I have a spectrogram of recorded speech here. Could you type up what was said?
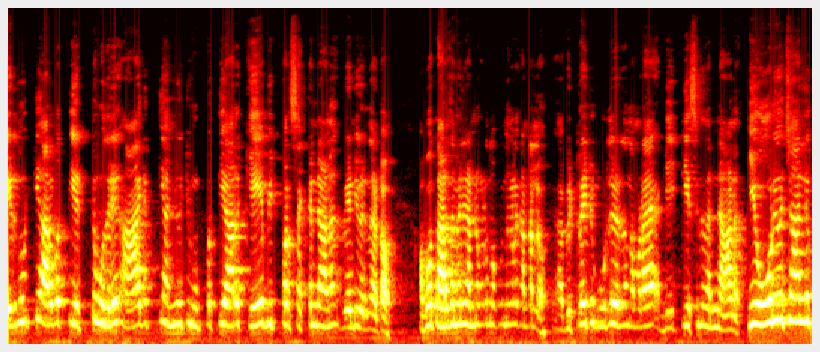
എഴുന്നൂറ്റി അറുപത്തി എട്ട് മുതൽ ആയിരത്തി അഞ്ഞൂറ്റി മുപ്പത്തി ആറ് കെ ബിറ്റ് പെർ സെക്കൻഡ് ആണ് വേണ്ടി വരുന്നത് കേട്ടോ. അപ്പോൾ താരതമ്യം രണ്ടും കൂടെ നോക്കുമ്പോൾ നിങ്ങൾ കണ്ടല്ലോ ബിറ്റ് കൂടുതൽ വരുന്നത് നമ്മുടെ ഡി ടി എസിന് തന്നെയാണ്. ഈ ഓഡിയോ ചാനൽ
